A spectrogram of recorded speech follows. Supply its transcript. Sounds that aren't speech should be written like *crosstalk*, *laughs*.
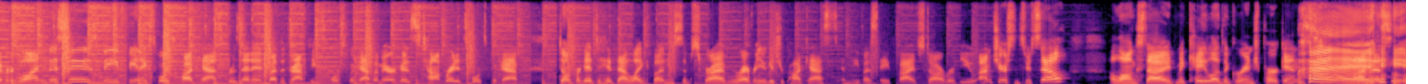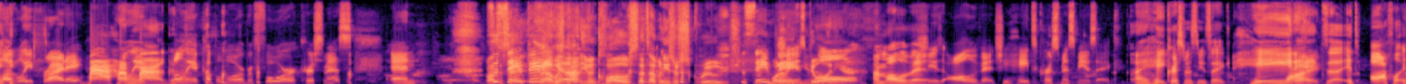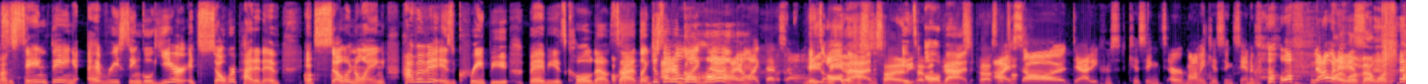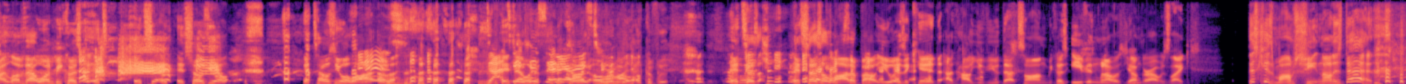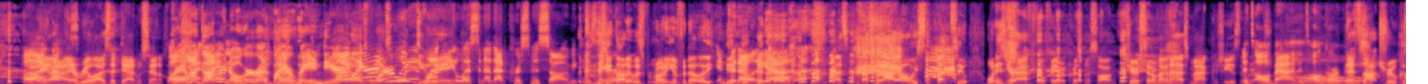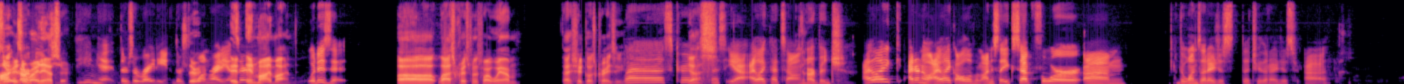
Everyone. This is the Phoenix Sports Podcast presented by the DraftKings Sportsbook app, America's top rated sportsbook app. Don't forget to hit that like button, subscribe wherever you get your podcasts, and leave us a five star review. I'm Kirsten Tussell alongside Michaela the Grinch Perkins *laughs* Hey. on this lovely Friday. Only a, only a couple more before *laughs* Christmas. And It's the same say, thing. That was not *laughs* even close. That's Ebenezer Scrooge. the same What are thing. you doing here? I'm all of it. she's all of it. She hates Christmas music. I hate Christmas music. Hate Why? it. Uh, It's awful. It's the same thing every single year. It's so repetitive. Uh, It's so annoying. Half of it is creepy. Baby, it's cold outside. well, like, just let her go like home. that. I don't like that song. It's we, all bad. As a society It's have all advanced past that I song. saw Daddy kiss- kissing or Mommy kissing Santa Claus. well, nowadays, *laughs* I love that one. I love that one because it's it's it, it shows you. A, it tells you a lot It of. *laughs* Dads That can one- that went over my head completely. It says it says a lot about you as a kid and how you viewed that song because even when I was younger, I was like, "This kid's mom's cheating on his dad." *laughs* Oh, I I, I, this- realized that dad was Santa Claus. Oh, Grandma I- got my- run over by a *laughs* reindeer. My like, what are we wouldn't let me doing? listen to that Christmas song because Because they you were thought it was promoting infidelity. *laughs* infidelity. Yeah. *laughs* that's that's what I always thought too. What is your actual favorite Christmas song? Kirsten, I'm not going to ask Mac because she is. The It's Grinch. all bad. It's all Oh. garbage. That's not true because there is Hot is a right garbage. answer Dang it! There's a right. an- There's There- one right in, answer. in my mind. what is it? Uh, Last Christmas by Wham. That shit goes crazy. Last Christmas. Yes. Christmas. Yeah, I like that song. garbage. I like. I don't know. I like all of them honestly, except for um, the ones that I just the two that I just uh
